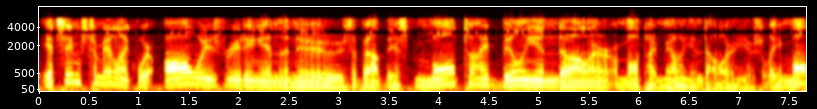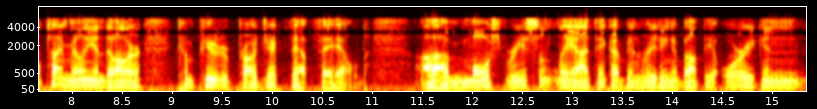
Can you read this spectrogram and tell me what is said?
It seems to me like we're always reading in the news about this multi-billion dollar, or multi-million dollar usually, multi-million dollar computer project that failed. Uh, most recently, I think I've been reading about the Oregon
